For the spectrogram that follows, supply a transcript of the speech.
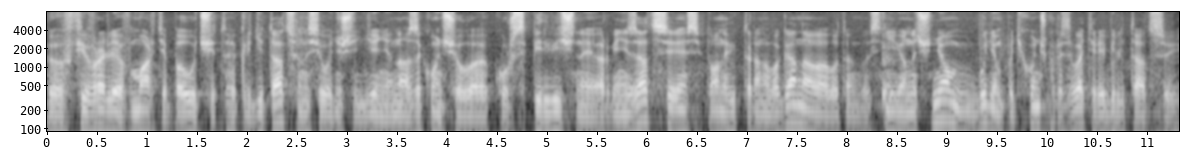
в феврале, в марте получит аккредитацию. На сегодняшний день она закончила курс первичной организации Светлана Викторовна Ваганова. Вот с нее начнем, будем потихонечку развивать реабилитацию.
